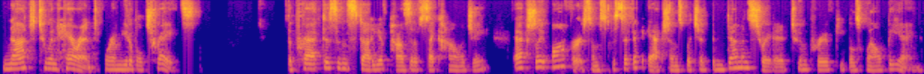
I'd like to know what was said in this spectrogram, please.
not to inherent or immutable traits. The practice and study of positive psychology actually offers some specific actions which have been demonstrated to improve people's well being.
